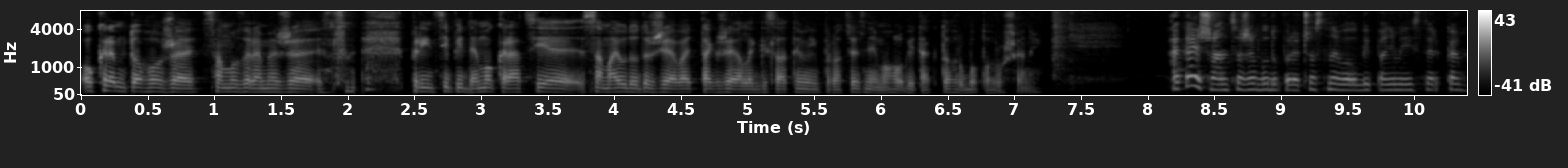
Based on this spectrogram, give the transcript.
Okrem toho, že samozrejme, že princípy demokracie sa majú dodržiavať, takže legislatívny proces nemohol byť takto hrubo porušený. Aká je šanca, že budú predčasné voľby, pani ministerka?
